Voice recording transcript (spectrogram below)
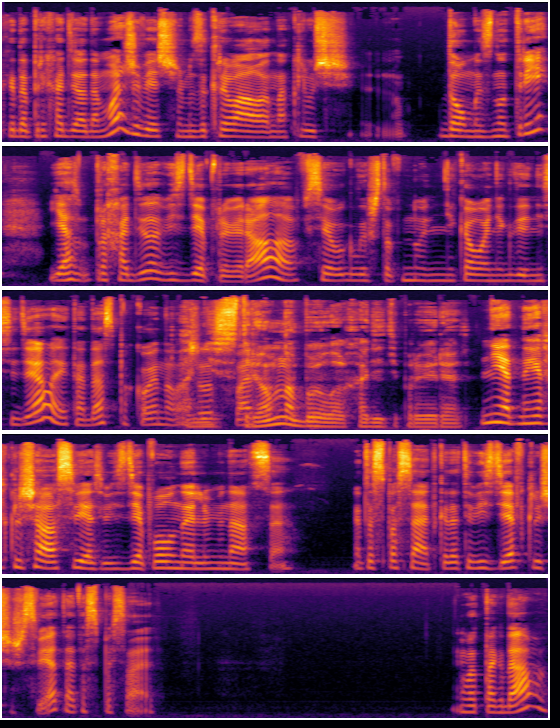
когда приходила домой же вечером, закрывала на ключ дом изнутри, я проходила везде, проверяла все углы, чтобы, ну, никого нигде не сидело, и тогда спокойно А не ложилась спать. стрёмно было ходить и проверять? Нет, но я включала свет везде, полная иллюминация. Это спасает. Когда ты везде включишь свет, это спасает. Вот тогда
